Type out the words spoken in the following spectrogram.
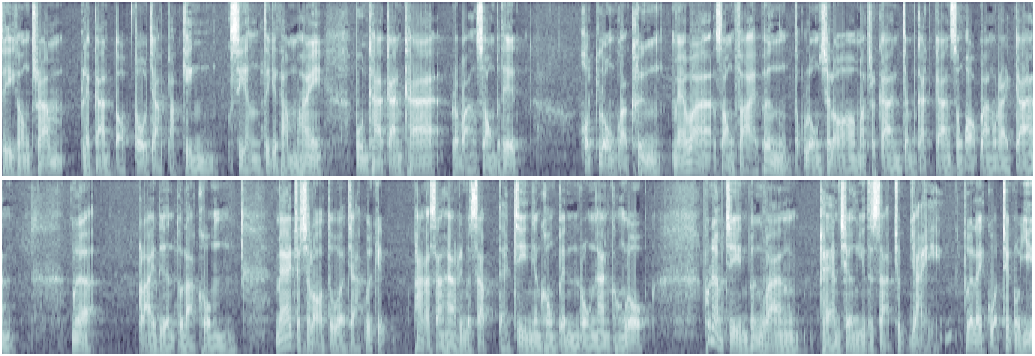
ษีของทรัมป์และการตอบโต้จากปักกิ่งเสี่ยงที่จะทำให้มูลค่าการค้าระหว่างสองประเทศ หดลงกว่าครึ่ง แม้ว่าสองฝ่ายเพิ่งตกลงชะลอมาตรการจำกัดการส่งออกบางรายการ เมื่อปลายเดือนตุลาคม แม้จะชะลอตัวจากวิกฤตภาคอสังหาริมทรัพย์ แต่จีนยังคงเป็นโรงงานของโลก ผู้นำจีนเพิ่งวางแผนเชิงยุทธศาสตร์ชุดใหญ่ เพื่อไล่กวดเทคโนโลยี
